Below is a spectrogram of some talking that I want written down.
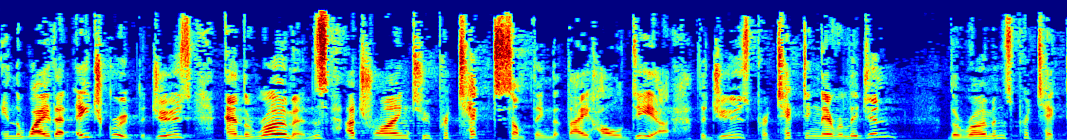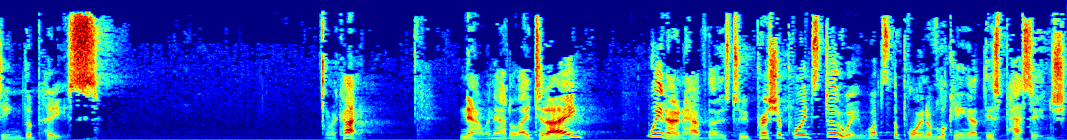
in the way that each group, the Jews and the Romans, are trying to protect something that they hold dear. The Jews protecting their religion, the Romans protecting the peace. Okay. Now, in Adelaide today, we don't have those two pressure points, do we? What's the point of looking at this passage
